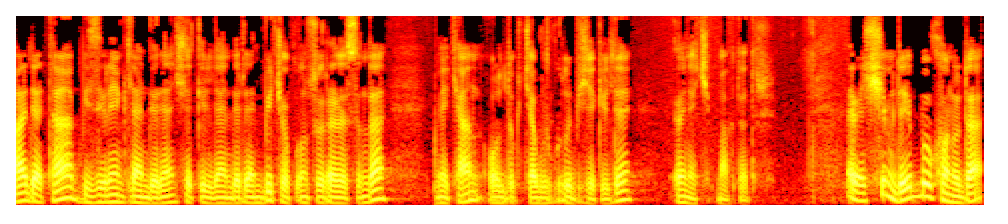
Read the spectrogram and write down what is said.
Adeta bizi renklendiren, şekillendiren birçok unsur arasında mekan oldukça vurgulu bir şekilde öne çıkmaktadır. Evet, şimdi bu konuda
